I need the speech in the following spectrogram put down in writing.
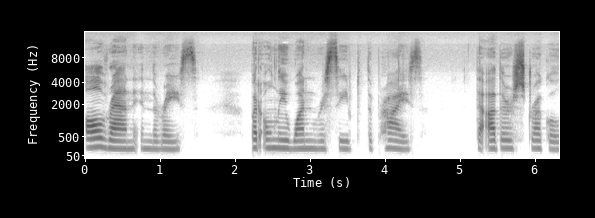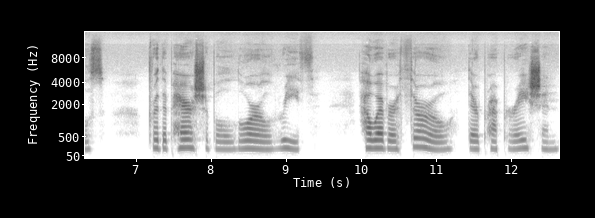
All ran in the race, but only one received the prize. The other struggles for the perishable laurel wreath, however thorough their preparation,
